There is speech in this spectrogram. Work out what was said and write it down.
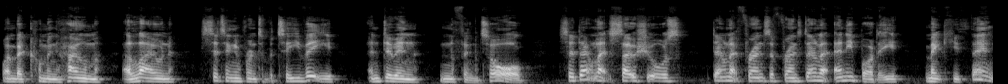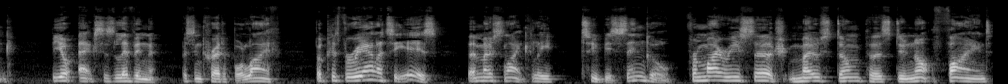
when they're coming home alone, sitting in front of a TV and doing nothing at all. So don't let socials, don't let friends of friends, don't let anybody make you think that your ex is living this incredible life because the reality is they're most likely to be single. From my research, most dumpers do not find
